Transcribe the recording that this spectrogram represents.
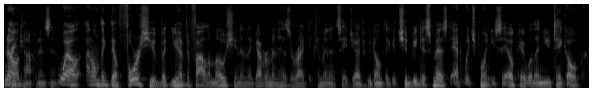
no, great confidence in? Well, I don't think they'll force you, but you have to file a motion, and the government has a right to come in and say, Judge, we don't think it should be dismissed. At which point you say, okay, well, then you take over.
